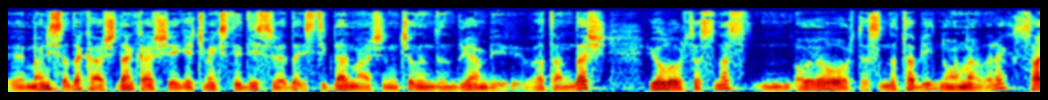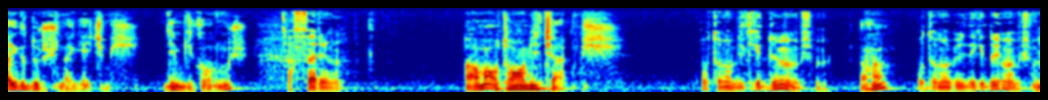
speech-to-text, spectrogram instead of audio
Ee, Manisa'da karşıdan karşıya geçmek istediği sırada İstiklal Marşı'nın çalındığını duyan bir vatandaş yol ortasına o yol ortasında tabii normal olarak saygı duruşuna geçmiş. Dimdik olmuş. Aferin. Ama otomobil çarpmış. Otomobildeki duymamış mı? Aha. Otomobildeki duymamış mı?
